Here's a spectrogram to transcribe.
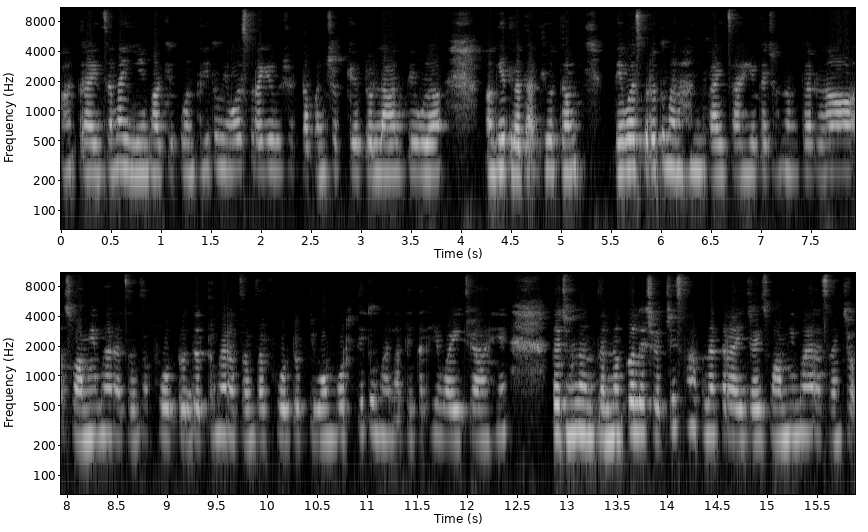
हातरायचं नाहीये. बाकी कोणतंही तुम्ही वस्त्र घेऊ शकता पण शक्यतो लाल पिवळं घेतलं तर अत्युत्तम. ते वस्त्र तुम्हाला हंतरायचं आहे. त्याच्यानंतर ना स्वामी महाराजांचा फोटो दत्त महाराजांचा फोटो किंवा मूर्ती तुम्हाला तिथं ठेवायची आहे. त्याच्यानंतर त्यांना कलशाची स्थापना करायची आहे. स्वामी महाराजांच्या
